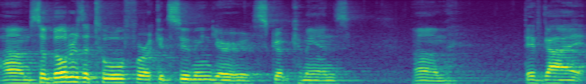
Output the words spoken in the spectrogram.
Um, so Builder is a tool for consuming your script commands. Um, they've got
